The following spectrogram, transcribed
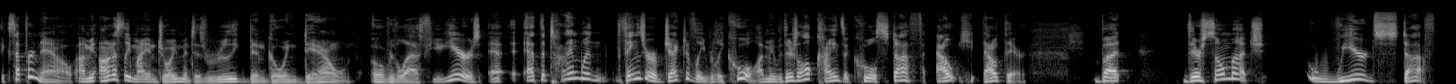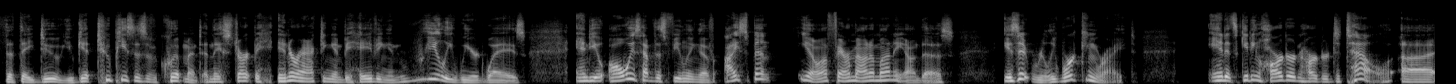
except for now. I mean, honestly, my enjoyment has really been going down over the last few years at, at, the time when things are objectively really cool. I mean, there's all kinds of cool stuff out out there, but there's so much weird stuff that they do. You get two pieces of equipment and they start be- interacting and behaving in really weird ways, and you always have this feeling of I spent you know a fair amount of money on this. Is it really working right? And it's getting harder and harder to tell uh,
